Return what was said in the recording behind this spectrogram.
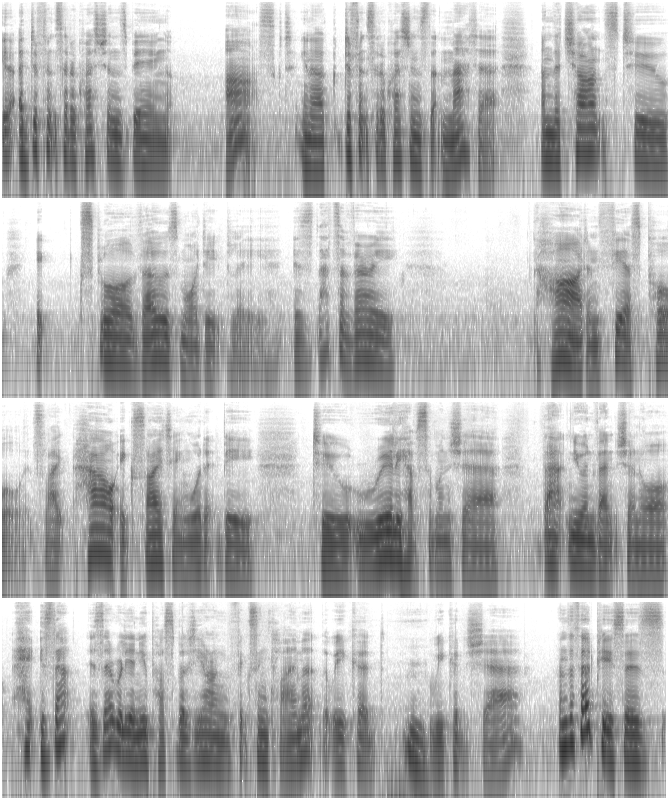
a different set of questions being asked. You know, a different set of questions that matter, and the chance to explore those more deeply is that's a very hard and fierce pull. It's like how exciting would it be to really have someone share that new invention or hey is that is there really a new possibility here on fixing climate that we could mm. we could share and the third piece is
